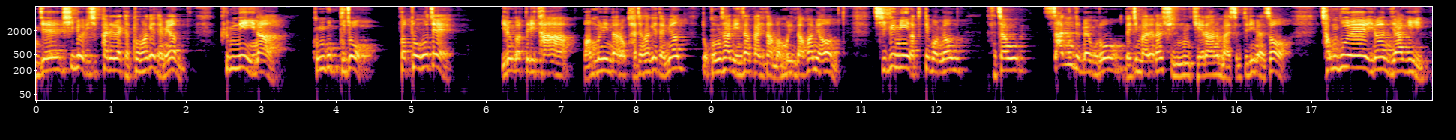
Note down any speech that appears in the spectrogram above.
이제 12월 28일에 개통하게 되면 금리 인하, 공급 부족, 교통 호재 이런 것들이 다 맞물린다고 가정하게 되면 또 공사비 인상까지 다 맞물린다고 하면 지금이 어떻게 보면 가장 싼 금액으로 내 집 마련할 수 있는 기회라는 말씀 드리면서 정부의 이런 이야기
